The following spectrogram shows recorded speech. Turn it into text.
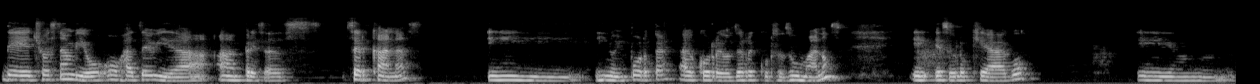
De hecho, hasta envío hojas de vida a empresas cercanas y, no importa, a correos de recursos humanos. Eh, eso es lo que hago. Em,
